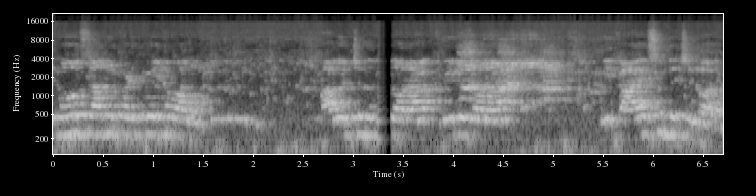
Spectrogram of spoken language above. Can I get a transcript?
ఎన్నోసార్లు పడిపోయిన వారు ఆలోచన ద్వారా క్రియల ద్వారా మీకు ఆయాసం తెచ్చిన వారు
